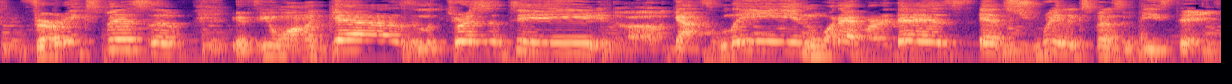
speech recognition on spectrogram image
Very expensive. If you want gas, electricity, uh, gasoline, whatever it is, it's really expensive these days.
